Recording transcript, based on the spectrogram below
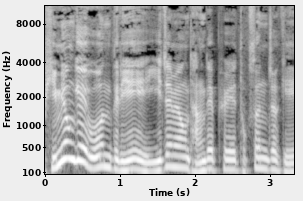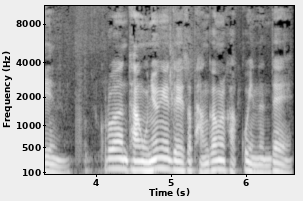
비명계 의원들이 이재명 당대표의 독선적인 그러한 당 운영에 대해서 반감을 갖고 있는데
